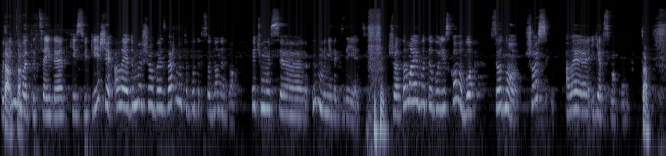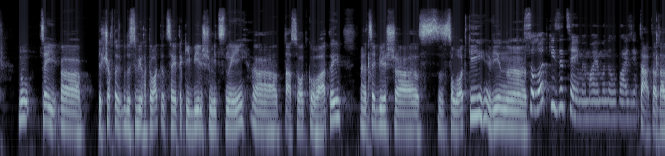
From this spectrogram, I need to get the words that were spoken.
так. порівнювати, це йде такий світліший, але я думаю, що без вермуту буде все одно не то. Я чомусь, е, ну, мені так здається, що то має бути обов'язково, бо все одно щось, але є в смаку. Так. Ну, цей е, Якщо хтось буде собі готувати, це такий більш міцний е, та солодкуватий. Е, Це більш е, солодкий. Він Солодкий за цей ми маємо на увазі. та, та, та,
